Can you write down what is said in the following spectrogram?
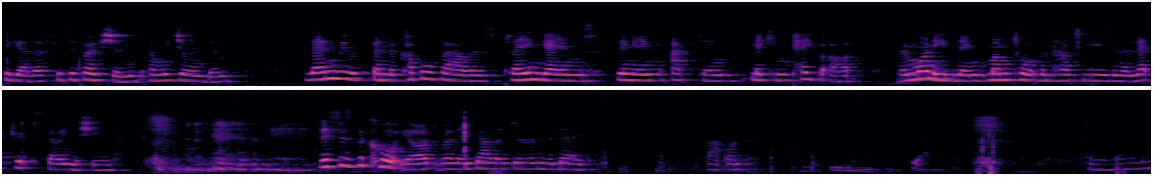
together for devotions, and we joined them. Then we would spend a couple of hours playing games, singing, acting, making paper art, and one evening, Mum taught them how to use an electric sewing machine. This is the courtyard where they gather during the day. That one. Yeah. Hang on, where am I?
